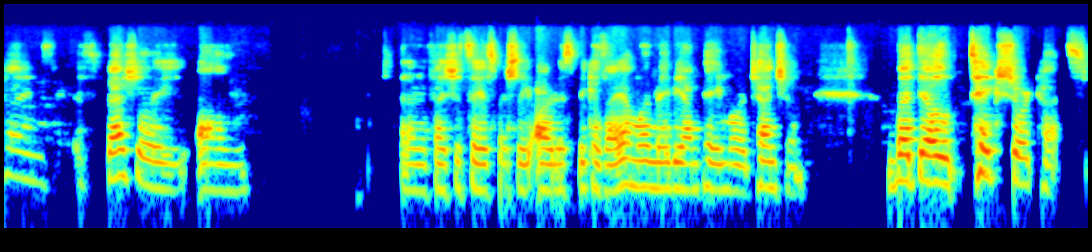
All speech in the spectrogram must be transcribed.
times, especially um, I don't know if I should say especially artists because I am one, maybe I'm paying more attention. But they'll take shortcuts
